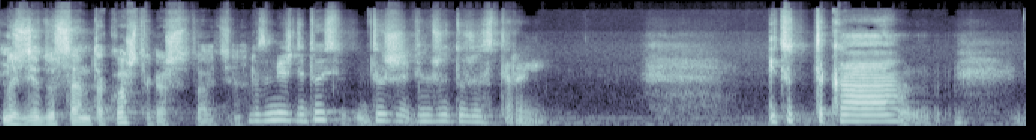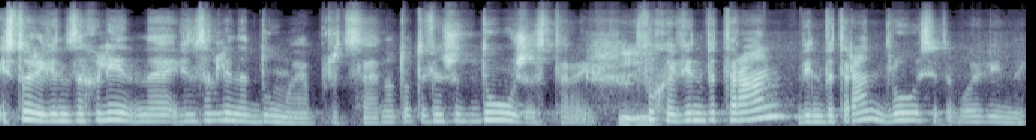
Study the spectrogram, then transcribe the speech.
Ну, з дідусем також така ж ситуація. Розумієш, дідусь дуже, він вже дуже старий. І тут така історія, він взагалі не він взагалі не думає про це. Ну тобто він вже дуже старий. Мгм. Слухай, він ветеран, він ветеран Другої світової війни.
